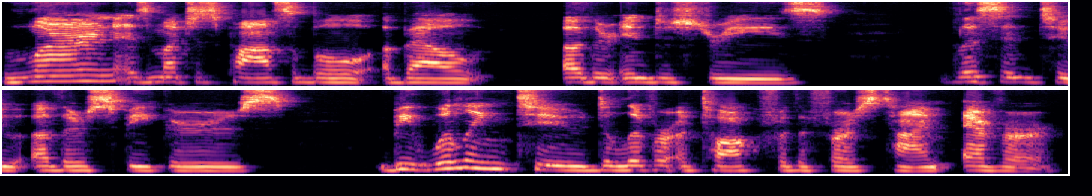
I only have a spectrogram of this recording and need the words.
learn as much as possible about other industries listen to other speakers, be willing to deliver a talk for the first time ever,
